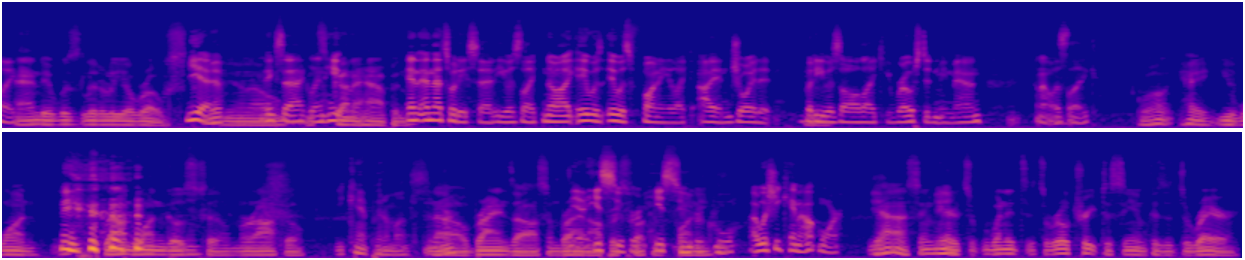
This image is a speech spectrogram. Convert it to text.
Like, And it was literally a roast. Yeah, you know exactly. It's And he- gonna happen. and and that's what he said. He was like, "No, like, it was it was funny. Like I enjoyed it," but he Mm. was all like, "You roasted me, man," and I was like, well, hey, you won. Round one goes to Morocco. You can't put him on. Center. No, Brian's awesome. Brian "Yeah, he's Hopper's super. He's super funny. cool. I wish he came out more." Yeah, same Yeah. here. It's when it's it's a real treat to see him because it's rare.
